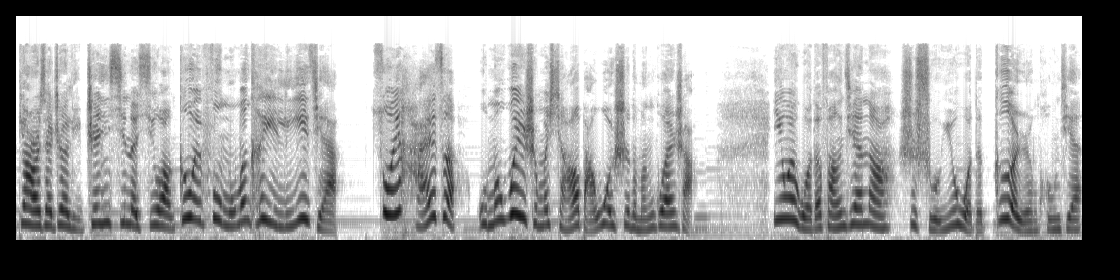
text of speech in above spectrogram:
第二，在这里真心的希望各位父母们可以理解，作为孩子，我们为什么想要把卧室的门关上？因为我的房间呢是属于我的个人空间，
